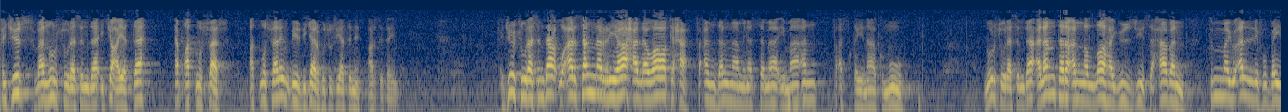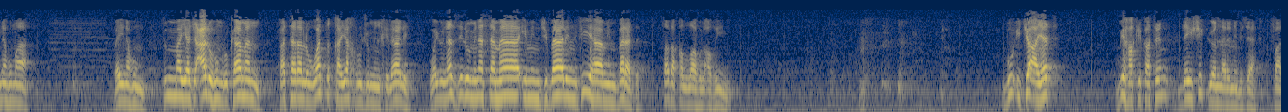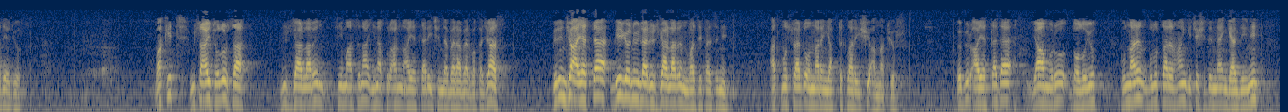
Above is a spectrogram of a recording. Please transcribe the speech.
Hicr ve Nur suresinde iki ayette hep atmosfer, atmosferin bir diğer hususiyetini arz edeyim. Hicr suresinde وَاَرْسَلْنَا الرِّيَاحَ لَوَاقِحَ فَاَنْزَلْنَا مِنَ السَّمَاءِ مَاءً فَاَسْقَيْنَاكُمُوهُ Nur suresinde elem tere ennallaha yüzci sehaben ثُمَّ يُؤَلِّفُ بَيْنَهُمَا بَيْنَهُمْ ثُمَّ يَجْعَلُهُمْ رُكَامًا فَتَرَى الْوَدْقَ يَخْرُجُ مِنْ خِلَالِهِ وَيُنَزِّلُ مِنَ السَّمَاءِ مِنْ جِبَالٍ فِيهَا مِنْ بَرَدٍ Sadakallahul azim. Bu iki ayet bir hakikatin değişik yönlerini bize ifade ediyor. Vakit müsait olursa rüzgarların simasına yine Kur'an'ın ayetleri içinde beraber bakacağız. Birinci ayette bir yönüyle rüzgarların vazifesini, atmosferde onların yaptıkları işi anlatıyor. Öbür ayette de yağmuru, doluyu, bunların bulutların hangi çeşidinden geldiğini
